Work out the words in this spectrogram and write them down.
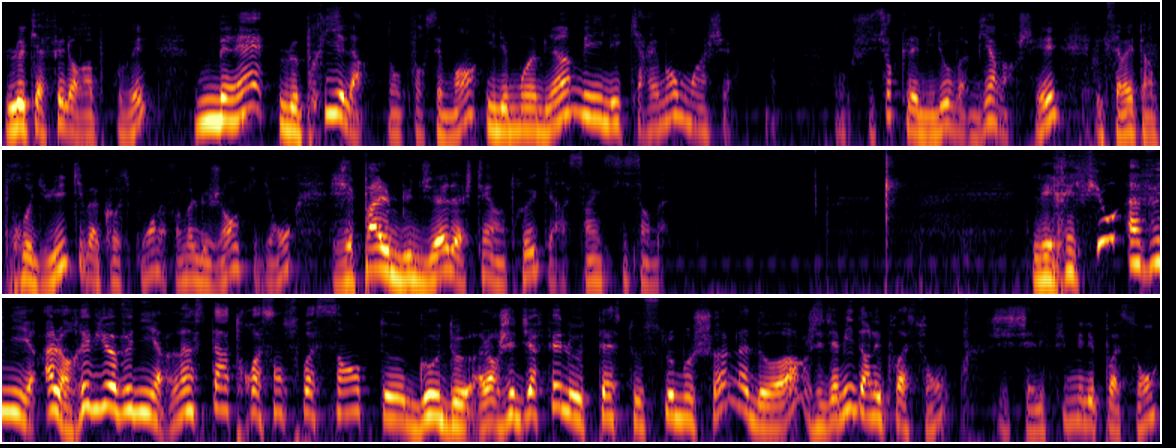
Le café l'aura prouvé. Mais le prix est là. Donc forcément, il est moins bien, mais il est carrément moins cher. Donc je suis sûr que la vidéo va bien marcher et que ça va être un produit qui va correspondre à pas mal de gens qui diront j'ai pas le budget d'acheter un truc à 500-600 balles. Les reviews à venir. Alors, review à venir, l'Insta 360 Go 2. Alors, j'ai déjà fait le test slow motion là dehors. J'ai déjà mis dans les poissons. J'allais filmer les poissons.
